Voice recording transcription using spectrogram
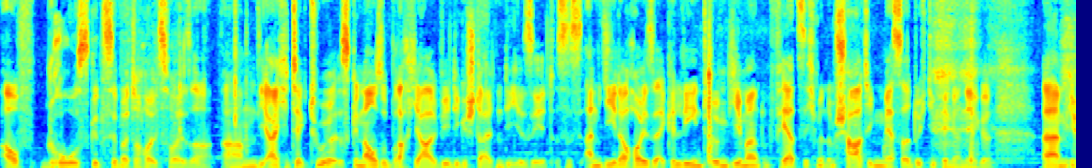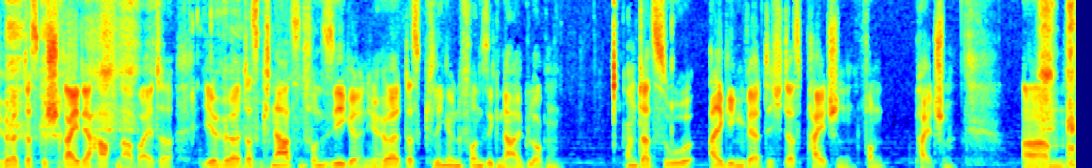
auf groß gezimmerte Holzhäuser. Ähm, die Architektur ist genauso brachial wie die Gestalten, die ihr seht. Es ist an jeder Häuserecke lehnt irgendjemand und fährt sich mit einem schartigen Messer durch die Fingernägel. Ähm, ihr hört das Geschrei der Hafenarbeiter, ihr hört das Knarzen von Segeln, ihr hört das Klingeln von Signalglocken und dazu allgegenwärtig das Peitschen von Peitschen. Ähm,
